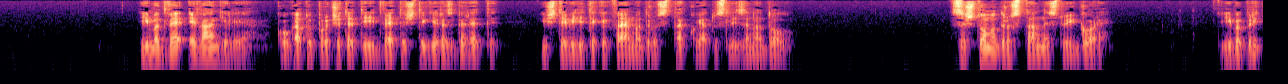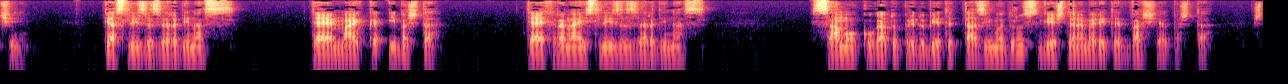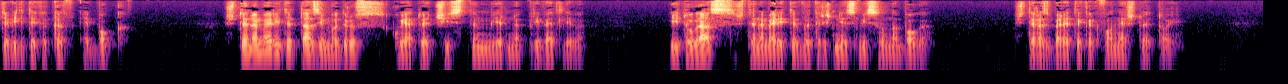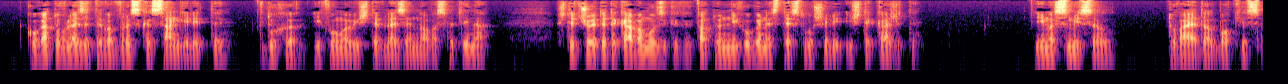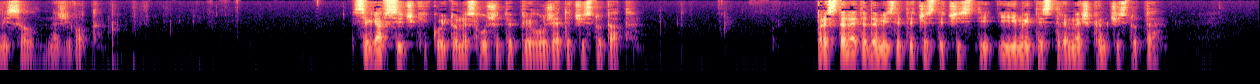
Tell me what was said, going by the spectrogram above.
Има две Евангелия. Когато прочетете и двете, ще ги разберете и ще видите каква е мъдростта, която слиза надолу. Защо мъдростта не стои горе? Има причини. Тя слиза заради нас. Тя е майка и баща. Тя е храна и слиза заради нас. Само когато придобиете тази мъдрост, вие ще намерите вашия баща. Ще видите какъв е Бог. Ще намерите тази мъдрост, която е чиста, мирна, приветлива. И тогава ще намерите вътрешния смисъл на Бога. Ще разберете какво нещо е Той. Когато влезете във връзка с ангелите, в духа и в ума ви ще влезе нова светлина. Ще чуете такава музика, каквато никога не сте слушали и ще кажете. Има смисъл, това е дълбокия смисъл на живота. Сега всички, които ме слушате, приложете чистотата. Престанете да мислите, че сте чисти и имайте стремеж към чистота.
